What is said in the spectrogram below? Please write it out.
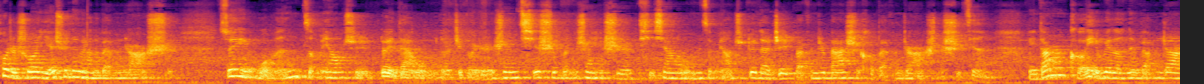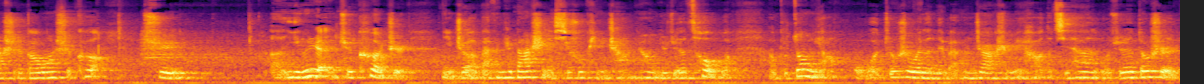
或者说也许那个人的百分之二十，所以我们怎么样去对待我们的这个人生，其实本质上也是体现了我们怎么样去对待这百分之八十和百分之二十的时间。你当然可以为了那百分之二十的高光时刻去。呃，隐忍去克制你这百分之八十的稀疏平常，然后你就觉得凑合，啊不重要，我就是为了那百分之二十美好的，其他的我觉得都是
